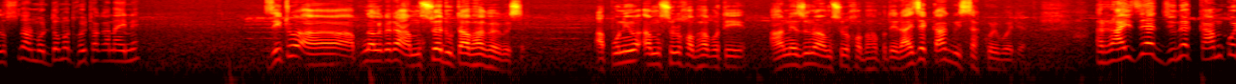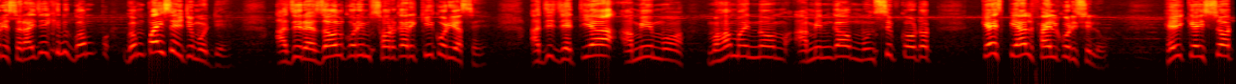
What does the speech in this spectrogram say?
আলোচনাৰ মাধ্যমত হৈ থকা নাইনে? যিটো আপোনালোকে আমচুৱে দুটা ভাগ হৈ গৈছে। আপুনিও আমচুৰ সভাপতি আন এজনো আমচুৰ সভাপতি। ৰাইজে কাক বিশ্বাস কৰিব এতিয়া? ৰাইজে যোনে কাম কৰি আছে ৰাইজে এইখিনি গম গম পাইছে ইতিমধ্যে। আজি ৰেজাউল কৰিম চৰকাৰে কি কৰি আছে? আজি যেতিয়া আমি মহামান্য আমিনগাঁও মুন্সিপ কোৰ্টত কেছ পি এল ফাইল কৰিছিলোঁ সেই কেছত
